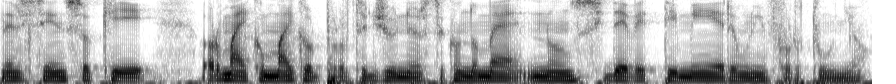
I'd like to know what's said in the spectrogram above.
Nel senso che ormai con Michael Porter Jr. secondo me non si deve temere un infortunio,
